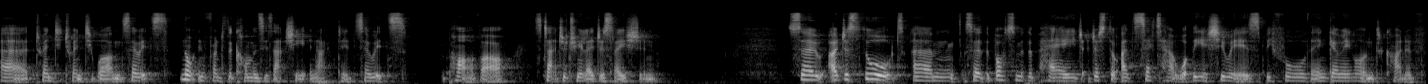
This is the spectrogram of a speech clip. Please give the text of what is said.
uh, 2021. So it's not in front of the Commons, it's actually enacted. So it's part of our statutory legislation. So I just thought, um, so at the bottom of the page, I just thought I'd set out what the issue is before then going on to kind of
